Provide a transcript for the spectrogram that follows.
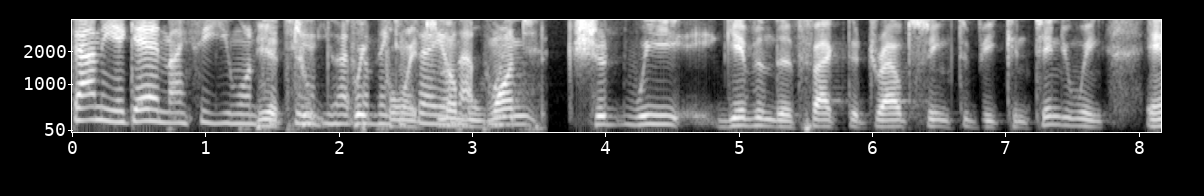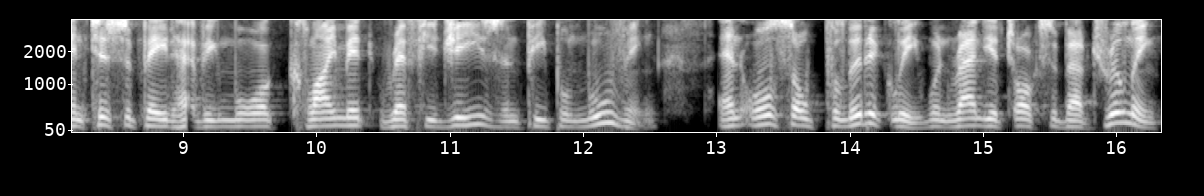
Danny, again, I see you wanted yeah, to. You had something points. to say Number on that one, point. should we, given the fact that droughts seem to be continuing, anticipate having more climate refugees and people moving? And also politically, when Rania talks about drilling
